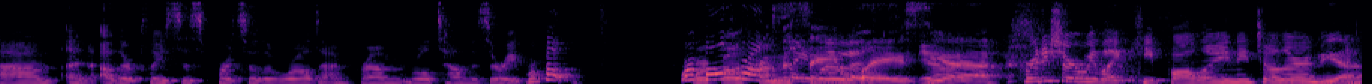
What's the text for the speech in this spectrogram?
Um, and other places, parts of the world, I'm from rural town, Missouri. We're both we're, We're both, both, from, the St. same Louis. place. Yeah. yeah. Pretty sure we like keep following each other. Yeah.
